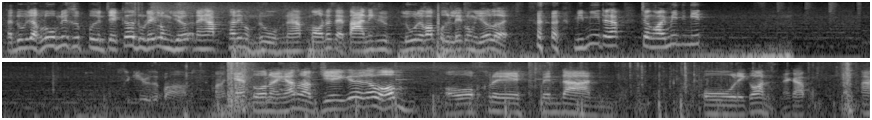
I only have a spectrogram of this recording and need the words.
แต่ดูจากรูปนี่คือปืนเจเกอร์ดูเล็กลงเยอะนะครับเท่าที่ผมดูนะครับ มองด้วยสายตานี่คือรู้เลยว่าปืนเล็กลงเยอะเลย มีมีดนะครับจะงอยมีดนิด Secure the bombs. ๆมาแก้ตัวหน่อยครับสำหรับเจเกอร์ครับผม โอเค เป็นด่านโอเรกอนนะครับ อะ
